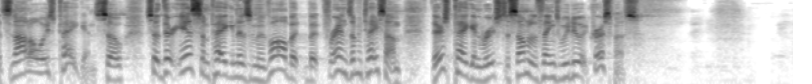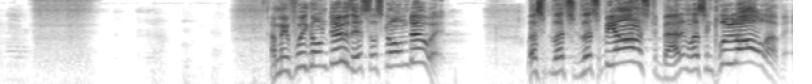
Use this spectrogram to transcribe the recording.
It's not always pagan. So, so there is some paganism involved, but, but friends, let me tell you something. There's pagan roots to some of the things we do at Christmas. I mean, if we're going to do this, let's go and do it. Let's, let's, let's be honest about it and let's include all of it.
